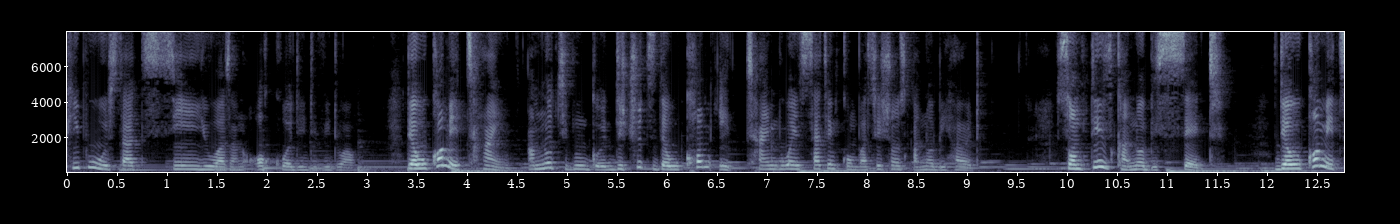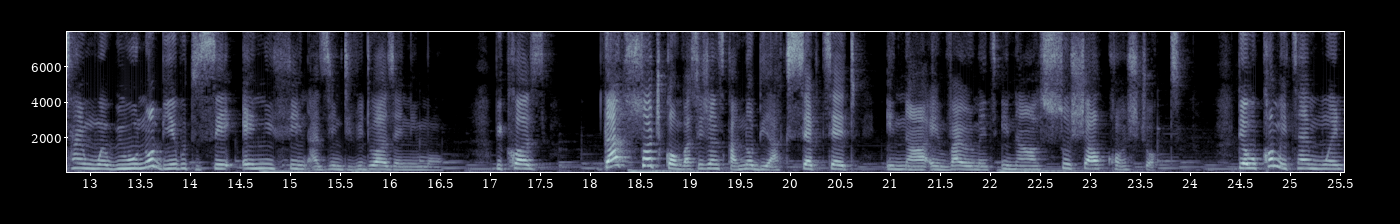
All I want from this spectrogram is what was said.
people will start seeing you as an awkward individual there will come a time i'm not even going the truth is there will come a time when certain conversations cannot be heard. Some things cannot be said. There will come a time when we will not be able to say anything as individuals anymore because that such conversations cannot be accepted in our environment in our social construct. There will come a time when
